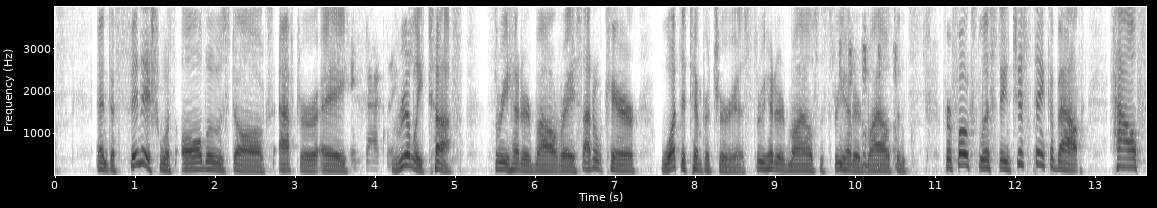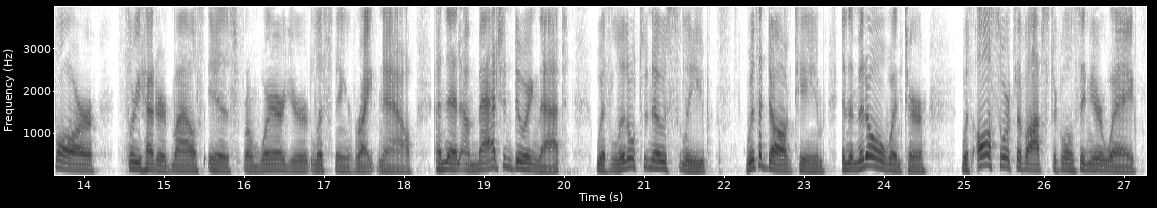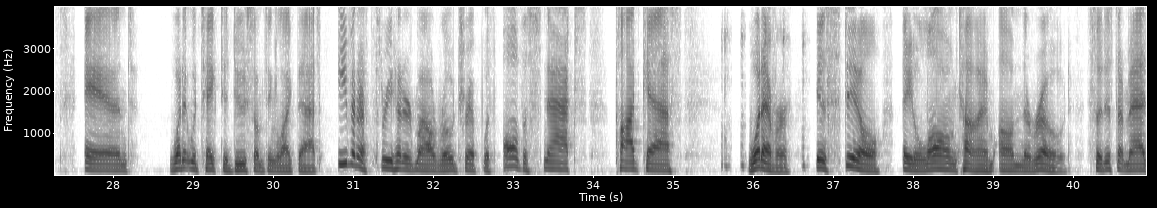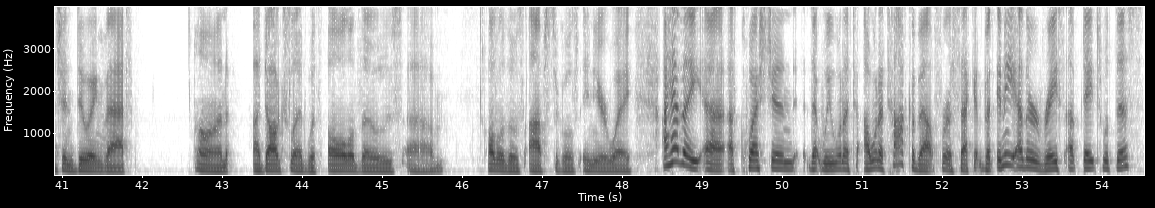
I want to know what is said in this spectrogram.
and to finish with all those dogs after a exactly. really tough 300 mile race. I don't care what the temperature is. 300 miles is 300 miles. And for folks listening, just think about how far 300 miles is from where you're listening right now. And then imagine doing that with little to no sleep, with a dog team in the middle of winter, with all sorts of obstacles in your way, and what it would take to do something like that. Even a 300 mile road trip with all the snacks, podcasts, whatever, is still a long time on the road. So just imagine doing that on a dog sled with all of those um, all of those obstacles in your way. I have a uh, a question that we want to I want to talk about for a second. But any other race updates with this?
